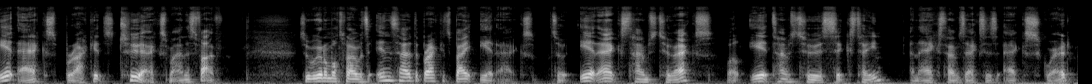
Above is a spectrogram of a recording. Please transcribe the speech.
8x brackets 2x minus 5. So we're going to multiply what's inside the brackets by 8x. So 8x times 2x, well 8 times 2 is 16, and x times x is x squared.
